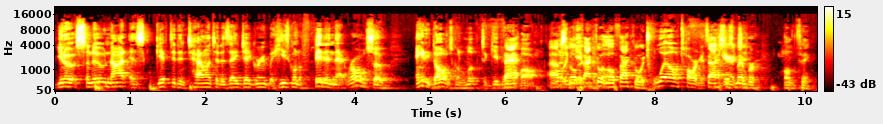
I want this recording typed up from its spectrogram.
you know, Sanu not as gifted and talented as AJ Green, but he's going to fit in that role. So Andy Dalton's going to look to give him Fat, the ball. Little Give him the factoid, ball. little factoid. Twelve targets. Fastest member on the team.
